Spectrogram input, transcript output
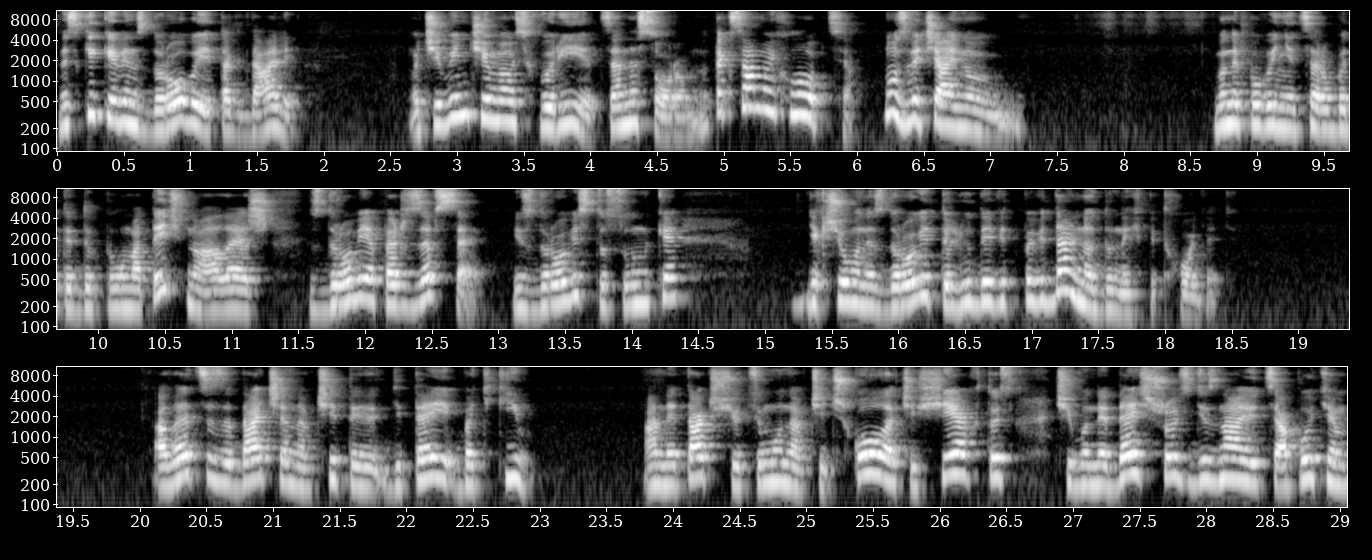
наскільки він здоровий і так далі. Чи він чимось хворіє, це не соромно. Так само і хлопця. Ну, звичайно, вони повинні це робити дипломатично, але ж здоров'я перш за все. І здорові стосунки, якщо вони здорові, то люди відповідально до них підходять. Але це задача навчити дітей батьків, а не так, що цьому навчить школа, чи ще хтось, чи вони десь щось дізнаються, а потім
